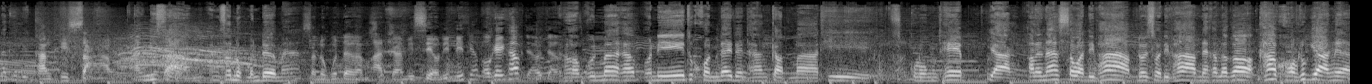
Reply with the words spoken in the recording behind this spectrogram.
นั่งเครื่องบินครั้งที่ครั้งที่สามยังสนุกเหมือนเดิมไหมฮะ3สนุกกว่าเดิมอาจจะมีเสียวนิดๆครับโอเคครับเดี๋ยวเดี๋ยวขอบคุณมากครับ วันนี้ทุกคนได้เดินทางกลับมาที่กรุงเทพอย่างอะไรนะสวัสดิภาพ โดยสวัสดิภาพนะครับแล้วก็ข้าวของทุกอย่างเนี่ย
